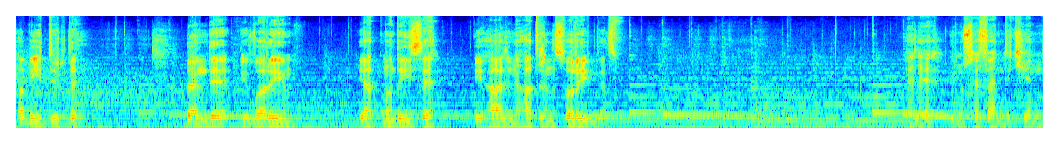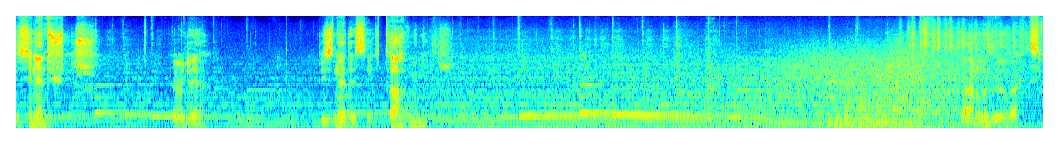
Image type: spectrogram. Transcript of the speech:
Tabiidir de. Ben de bir varayım. Yatmadı ise bir halini hatırını sorayım dedim. Hele Yunus Efendi kendisi ne düşünür? Öyle ya. Biz ne desek tahmin olur. Var mıdır vaktin?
